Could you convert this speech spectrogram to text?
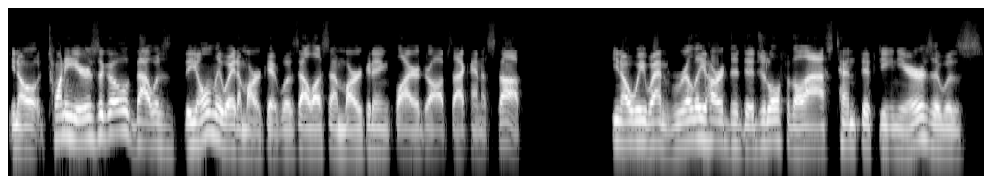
You know, 20 years ago, that was the only way to market was LSM marketing, flyer drops, that kind of stuff. You know, we went really hard to digital for the last 10, 15 years. It was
